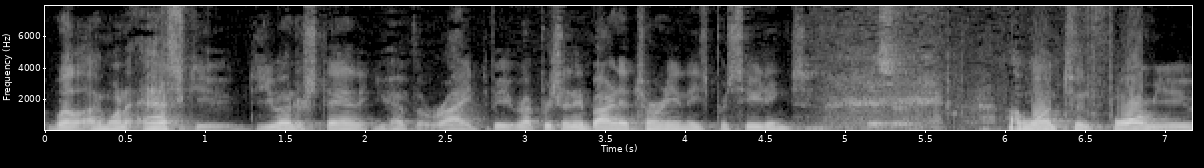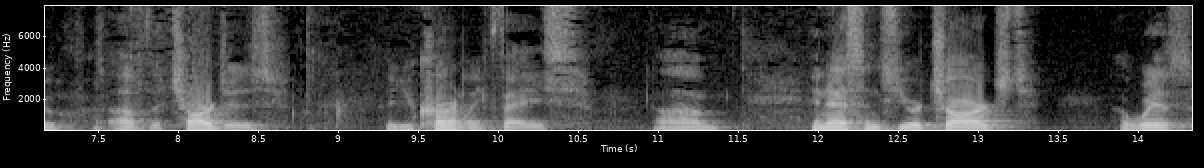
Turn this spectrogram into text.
well, I want to ask you, do you understand that you have the right to be represented by an attorney in these proceedings? Yes, sir. I want to inform you of the charges that you currently face. Um, in essence, you are charged with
